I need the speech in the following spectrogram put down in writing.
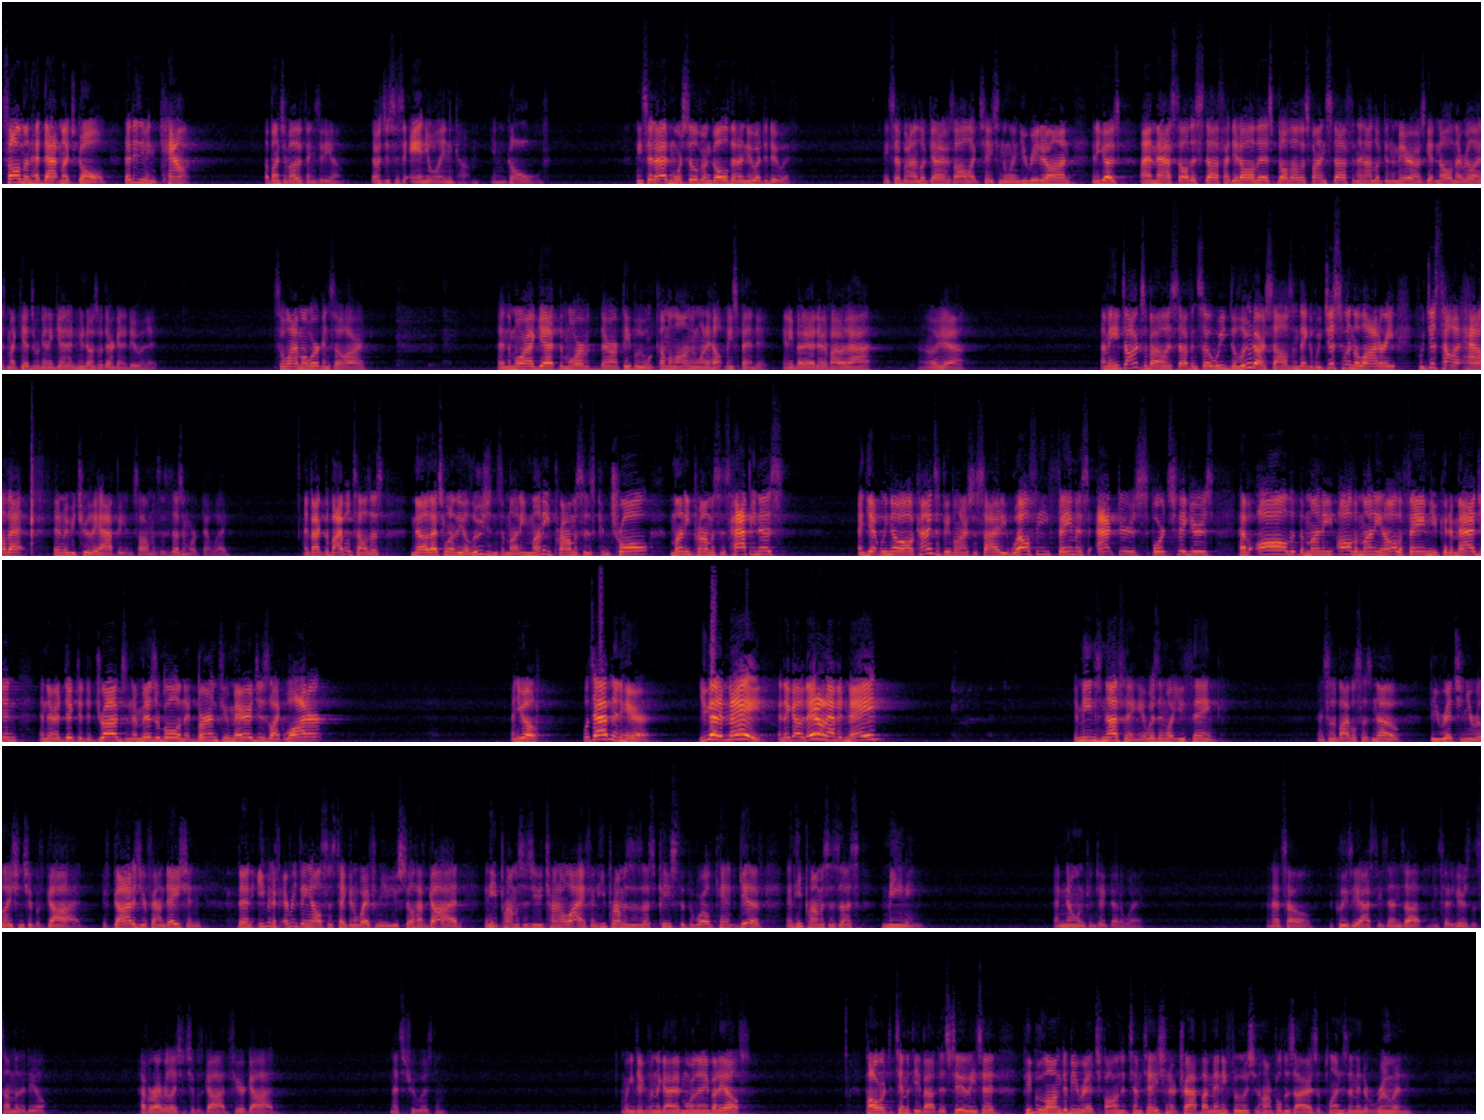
Solomon had that much gold. That doesn't even count a bunch of other things that he owned. That was just his annual income in gold. he said, I had more silver and gold than I knew what to do with. He said, but I looked at it, it was all like chasing the wind. You read it on, and he goes, I amassed all this stuff, I did all this, built all this fine stuff, and then I looked in the mirror, I was getting old, and I realized my kids were going to get it, and who knows what they're going to do with it. So why am I working so hard? And the more I get, the more there are people who will come along and want to help me spend it. Anybody identify with that? Oh, yeah. I mean, he talks about all this stuff, and so we delude ourselves and think if we just win the lottery, if we just had all that, then we'd be truly happy. And Solomon says it doesn't work that way. In fact, the Bible tells us no, that's one of the illusions of money. Money promises control, money promises happiness, and yet we know all kinds of people in our society, wealthy, famous actors, sports figures, have all the money, all the money and all the fame you could imagine, and they're addicted to drugs and they're miserable and they burn through marriages like water. And you go, What's happening here? You got it made. And they go, They don't have it made. It means nothing. It wasn't what you think. And so the Bible says, No, be rich in your relationship with God. If God is your foundation, then even if everything else is taken away from you, you still have God, and He promises you eternal life, and He promises us peace that the world can't give, and He promises us meaning. And no one can take that away. And that's how Ecclesiastes ends up. And he said, Here's the sum of the deal have a right relationship with God, fear God. And that's true wisdom. And we can take it from the guy who had more than anybody else. Paul wrote to Timothy about this too. He said, People who long to be rich fall into temptation or trapped by many foolish and harmful desires that plunge them into ruin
